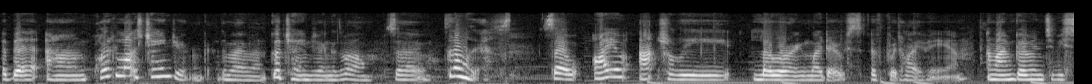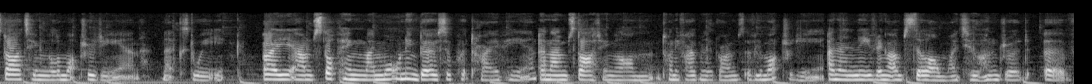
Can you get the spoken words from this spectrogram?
a bit and quite a lot is changing at the moment. Good changing as well. So let's get on with this. So I am actually lowering my dose of quetiapine and I'm going to be starting lamotrigine next week. I am stopping my morning dose of quetiapine and I'm starting on 25 milligrams of lamotrigine and then in the evening I'm still on my 200 of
